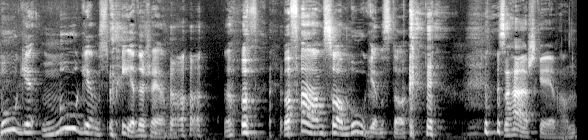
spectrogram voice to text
Mogen, Mogens Pedersen. Vad fan sa Mogens då? Så här skrev han.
